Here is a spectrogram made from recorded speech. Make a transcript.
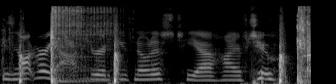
He's not very accurate, if you've noticed. Yeah, I have too.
